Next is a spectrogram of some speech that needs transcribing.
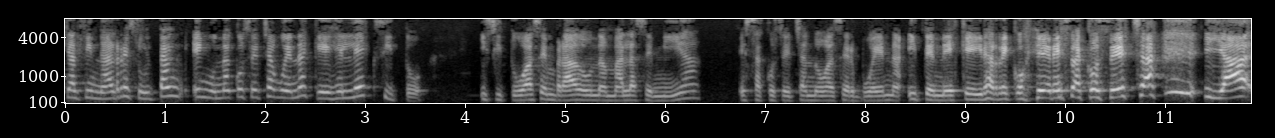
que al final resultan en una cosecha buena que es el éxito. Y si tú has sembrado una mala semilla, esa cosecha no va a ser buena y tenés que ir a recoger esa cosecha y ya,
